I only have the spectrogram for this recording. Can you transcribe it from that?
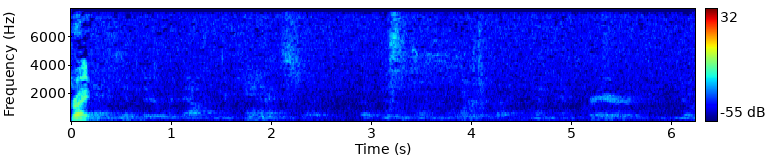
Right. can't get there without the mechanics of discipline and word and, and prayer. You know,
